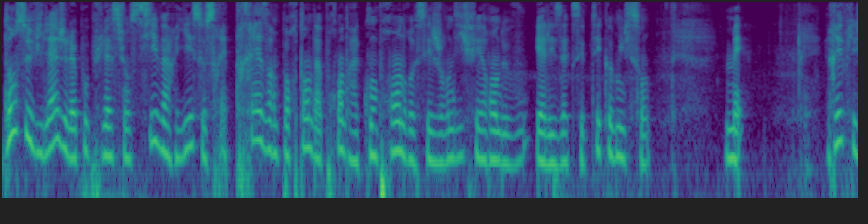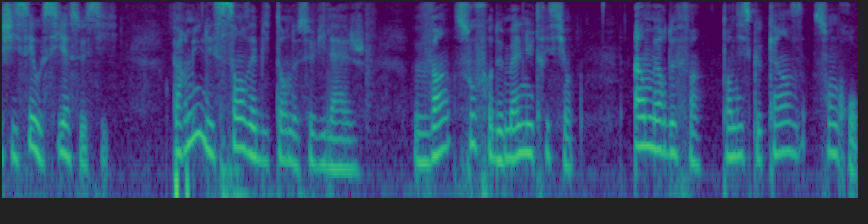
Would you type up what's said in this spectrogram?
Dans ce village et la population si variée, ce serait très important d'apprendre à comprendre ces gens différents de vous et à les accepter comme ils sont. Mais réfléchissez aussi à ceci. Parmi les 100 habitants de ce village, 20 souffrent de malnutrition, un meurt de faim, tandis que 15 sont gros.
